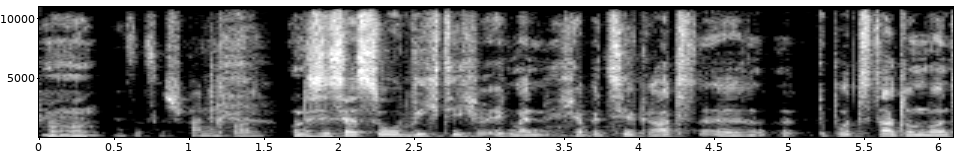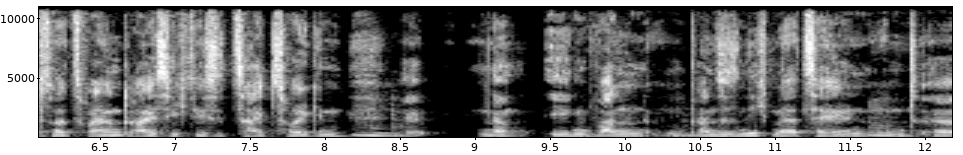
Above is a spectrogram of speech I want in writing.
Mhm. Das ist so spannend worden. Und es ist ja so wichtig, ich meine, ich habe jetzt hier gerade äh, Geburtsdatum 1932, diese Zeitzeugin, mhm. äh, Ne? Irgendwann mhm. kann sie es nicht mehr erzählen mhm. und äh,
